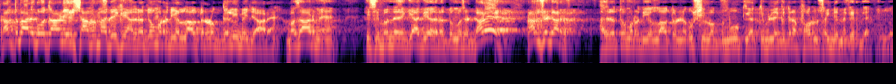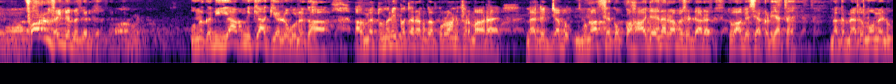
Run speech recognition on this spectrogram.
رب تبارک و تعالی نے ارشا فرمایا دیکھیں حضرت عمر رضی اللہ تعالی گلی میں جا رہے ہیں بازار میں ہیں۔ کسی بندے نے کیا دیا حضرت عمر سے ڈرے رب سے ڈر۔ حضرت عمر رضی اللہ تعالی نے اسی وقت منہ کیا قبلے کی طرف فوراً سجدے میں گر گئے۔ فوراً سجدے میں گر گئے۔ انہوں نے کہا جی یہ آپ نے کیا کیا؟ لوگوں نے کہا اب میں تمہیں نہیں پتا رب کا قرآن فرما رہا ہے۔ میں کہ جب منافع کو کہا جائے نا رب سے ڈر تو آگے سے اکڑ جاتا ہے۔ میں کہ میں تو مومن ہوں۔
